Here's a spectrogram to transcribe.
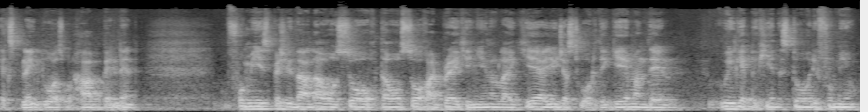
explain to us what happened and for me especially that that was so that was so heartbreaking you know like yeah you just watch the game and then we'll get to hear the story from you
